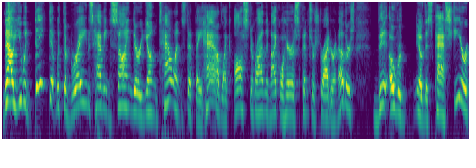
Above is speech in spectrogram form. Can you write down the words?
Now, you would think that with the Braves having signed their young talents that they have, like Austin Riley, Michael Harris, Spencer Strider, and others, the, over you know this past year,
